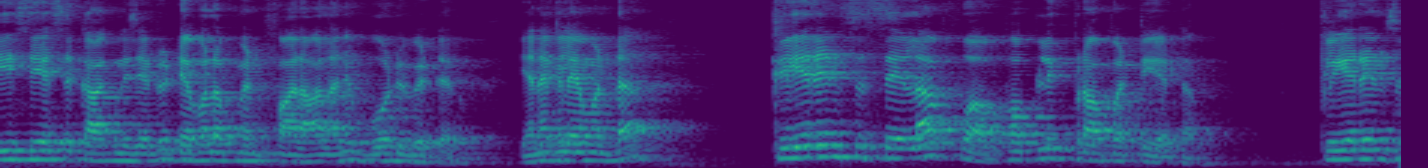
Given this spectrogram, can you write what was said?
TCS Cognizant development for all అని బోర్డు పెట్టారు. వెనకలేమంట? Clearance sale of public property అట. Clearance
